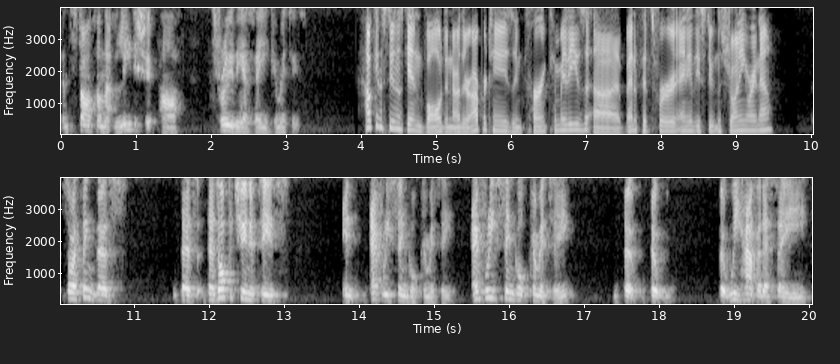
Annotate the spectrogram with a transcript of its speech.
and start on that leadership path through the SAE committees. How can students get involved, and are there opportunities in current committees, uh, benefits for any of these students joining right now? So I think there's there's there's opportunities in every single committee. Every single committee that that that we have at SAE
